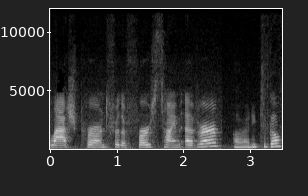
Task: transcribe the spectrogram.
lash permed for the first time ever. All ready to go?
